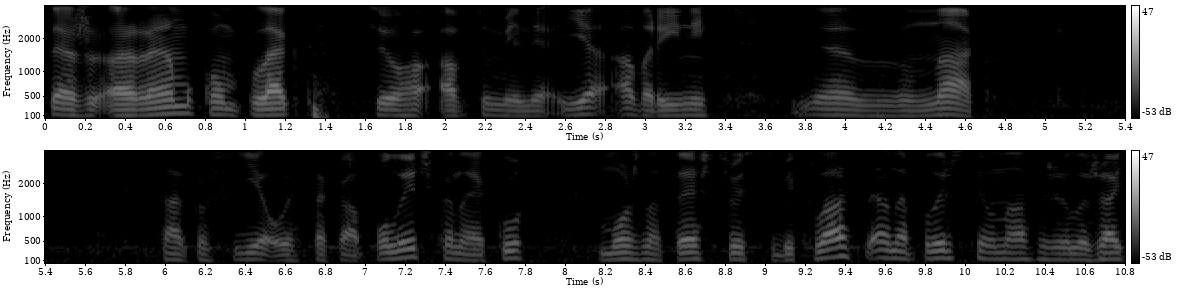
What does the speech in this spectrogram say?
теж ремкомплект цього автомобіля. Є аварійний е, знак. Також є ось така поличка, на яку можна теж щось собі класти. А на поличці у нас вже лежать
